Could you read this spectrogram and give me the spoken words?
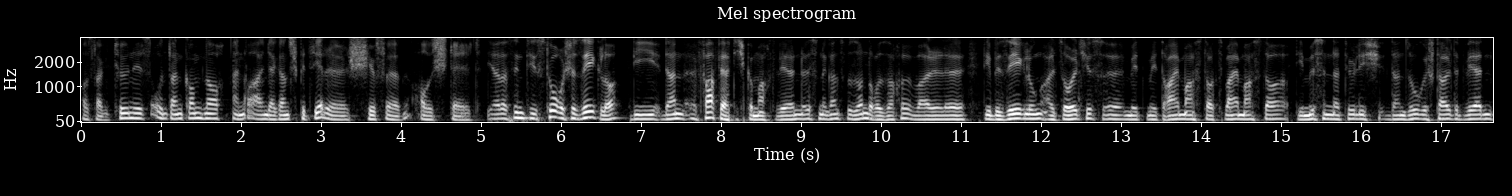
aus St. Tönis und dann kommt noch ein Verein, der ganz spezielle Schiffe ausstellt. Ja, das sind historische Segler, die dann äh, fahrfertig gemacht werden. Das ist eine ganz besondere Sache, weil äh, die Besegelung als solches äh, mit, mit Dreimaster, Zweimaster, die müssen natürlich dann so gestaltet werden,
